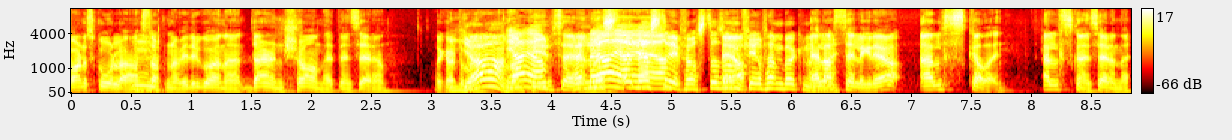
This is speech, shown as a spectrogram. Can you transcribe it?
Barneskolen, Mm. starten av videregående. Darren Shaun het den serien. Ja. Ja, ja. Jeg leste, jeg leste de første sånn Ja. fire-fem bøkene. Jeg leste hele greia. Elska den. Elska den serien der.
